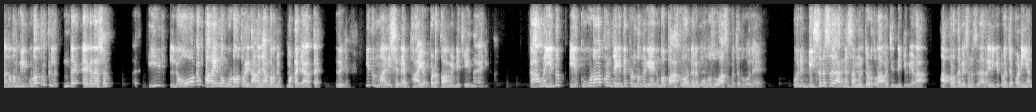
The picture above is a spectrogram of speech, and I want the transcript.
അപ്പൊ നമുക്ക് ഈ കൂടോത്രത്തിന്റെ ഏകദേശം. ഈ ലോകം പറയുന്ന കൂടോത്രം ഇതാണ് ഞാൻ പറഞ്ഞു മുട്ടയ്ക്കകത്തെ. ഇത് ഇത് മനുഷ്യനെ ഭയപ്പെടുത്താൻ വേണ്ടി ചെയ്യുന്ന കാര്യം കാരണം ഇത് ഈ കൂടോത്രം ചെയ്തിട്ടുണ്ടെന്ന് കേൾക്കുമ്പോൾ പാസ്റ്റർ പറഞ്ഞൊരു മൂന്ന് സുവാസം വെച്ചതുപോലെ ഒരു ബിസിനസ്സുകാരനെ സംബന്ധിച്ചിടത്തോളം അവൻ ചിന്തിക്കും എടാ അപ്പുറത്തെ ബിസിനസ്സുകാരൻ എനിക്കിട്ട് വെച്ച പണി ഞാൻ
